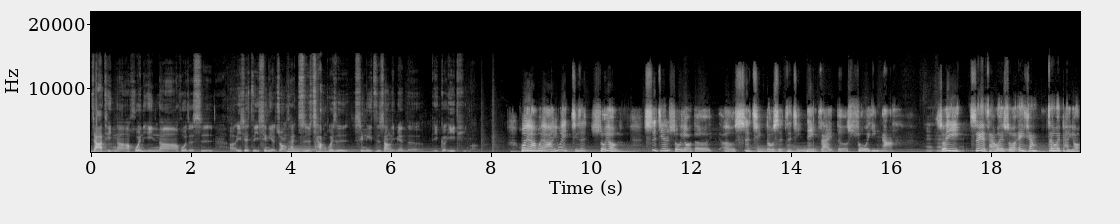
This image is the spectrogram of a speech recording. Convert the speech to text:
家庭啊、婚姻啊，或者是呃一些自己心理的状态，职场会是心理智商里面的一个议题吗？会啊，会啊，因为其实所有世间所有的呃事情都是自己内在的缩影啊。所以，所以才会说，哎，像这位朋友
